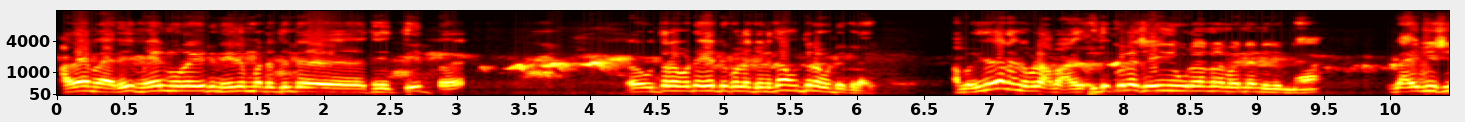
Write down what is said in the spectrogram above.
அதே மாதிரி மேல்முறையீட்டு நீதிமன்றத்தின் தீ- தீர்ப்பை உத்தரவிட்டு ஏற்றுக்கொள்ள சொல்லி தான் உத்தரவிட்டுக்கிறார் அப்போ இதுதான் நாங்கள் இதுக்குள்ளே செய்தி ஊடகங்களும் என்னன்னு சொன்னால் ஐபிசி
